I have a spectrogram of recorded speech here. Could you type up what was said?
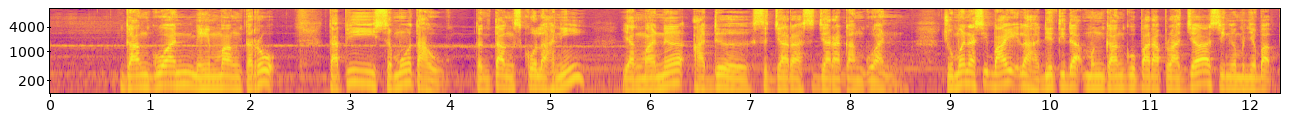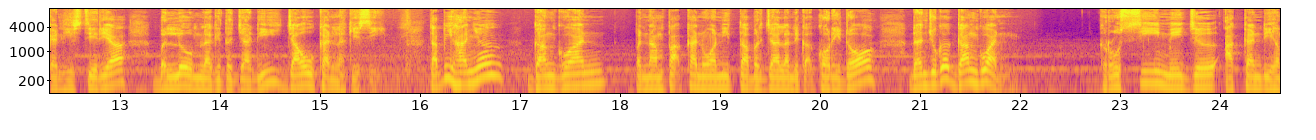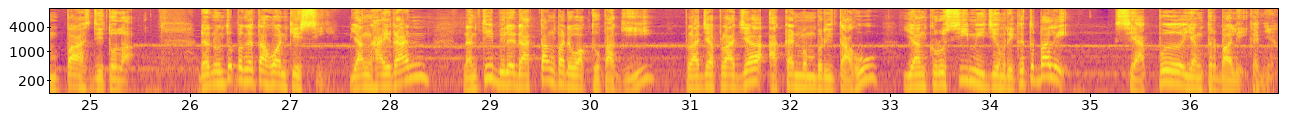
Gangguan memang teruk Tapi semua tahu Tentang sekolah ni Yang mana ada sejarah-sejarah gangguan. Cuma nasib baiklah dia tidak mengganggu para pelajar sehingga menyebabkan histeria belum lagi terjadi, jauhkanlah Casey. Tapi hanya gangguan penampakan wanita berjalan dekat koridor dan juga gangguan kerusi meja akan dihempas ditolak. Dan untuk pengetahuan Casey, yang hairan nanti bila datang pada waktu pagi, pelajar-pelajar akan memberitahu yang kerusi meja mereka terbalik. Siapa yang terbalikkannya?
